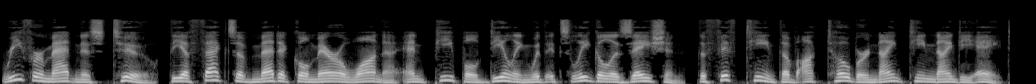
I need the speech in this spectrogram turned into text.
Reefer Madness 2, The Effects of Medical Marijuana and People Dealing with Its Legalization, 15 October 1998.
